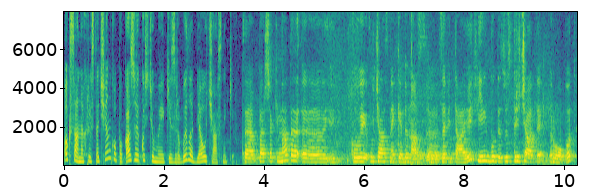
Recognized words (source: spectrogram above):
Оксана Христаченко показує костюми, які зробила для учасників. Це перша кімната, е, коли учасники до нас е, завітають. Їх буде зустрічати робот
